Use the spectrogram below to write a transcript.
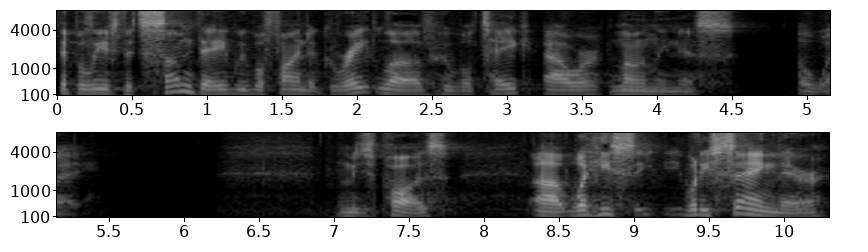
that believes that someday we will find a great love who will take our loneliness away. Let me just pause. Uh, what, he's, what he's saying there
